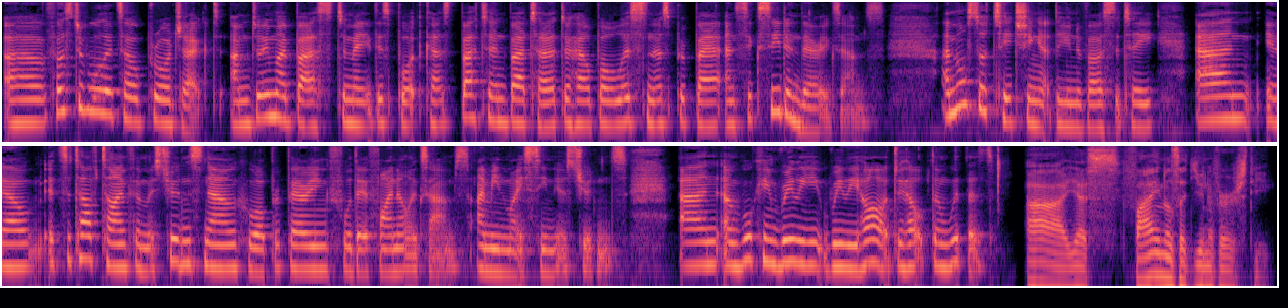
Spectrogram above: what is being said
Uh, first of all, it's our project. I'm doing my best to make this podcast better and better to help our listeners prepare and succeed in their exams. I'm also teaching at the university, and you know, it's a tough time for my students now who are preparing for their final exams. I mean, my senior students. And I'm working really, really hard to help them with it. Ah, yes, finals at university.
